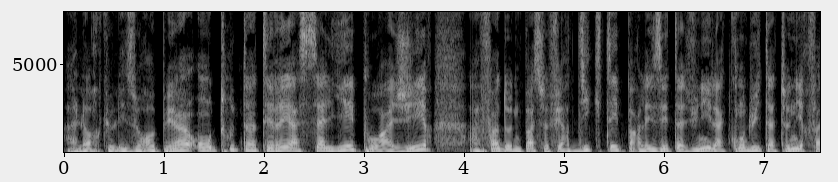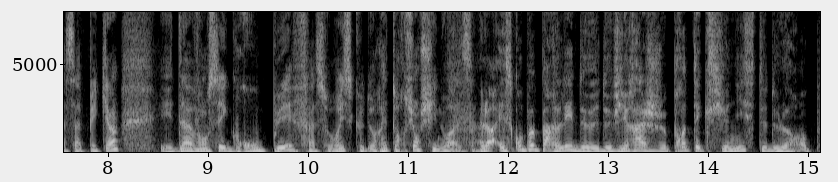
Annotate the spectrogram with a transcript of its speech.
alors que les Européens ont tout intérêt à s'allier pour agir afin de ne pas se faire dicter par les États-Unis la conduite à tenir face à Pékin et d'avancer groupés face au risque de rétorsion chinoise. Alors, est-ce qu'on peut parler de, de virage protectionniste de l'Europe?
